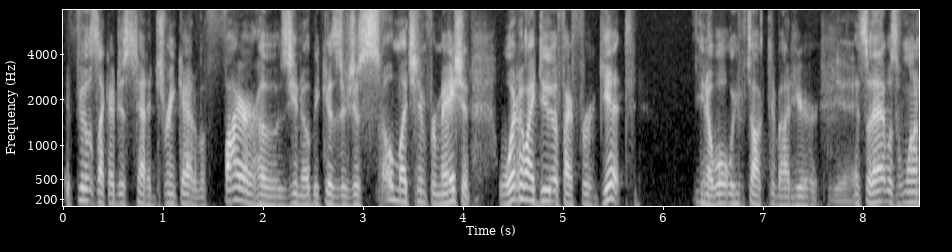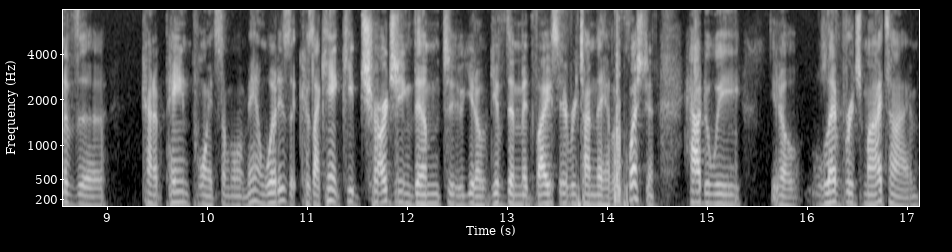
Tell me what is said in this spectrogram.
it feels like i just had a drink out of a fire hose you know because there's just so much information. What do i do if i forget you know what we've talked about here? Yeah. and so that was one of the kind of pain points. I'm going man what is it? Because i can't keep charging them to you know give them advice every time they have a question. How do we you know leverage my time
